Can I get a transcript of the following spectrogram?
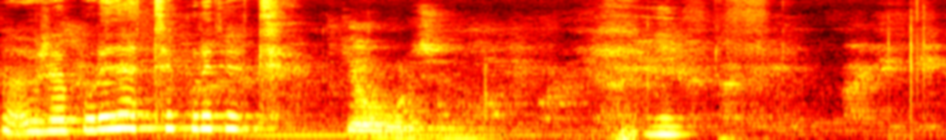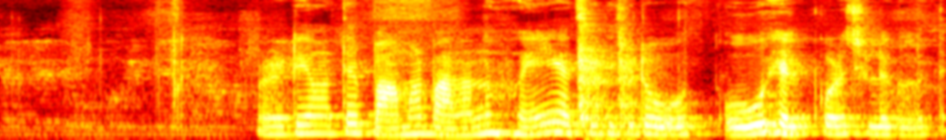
ধোসা পড়ে যাচ্ছে পুড়ে যাচ্ছে। কেউ পড়ছে অলরেডি আমাদের বা- আমার বানানো হয়ে গেছে কিছুটা ও ও হেল্প করেছিল এগুলোতে।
